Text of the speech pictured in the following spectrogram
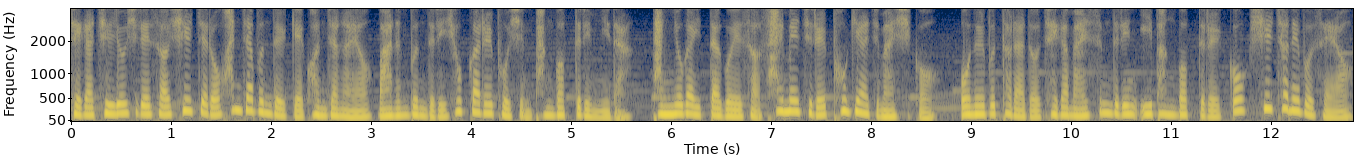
제가 진료실에서 실제로 환자분들께 권장하여 많은 분들이 효과를 보신 방법들입니다. 당뇨가 있다고 해서 삶의 질을 포기하지 마시고 오늘부터라도 제가 말씀드린 이 방법들을 꼭 실천해 보세요.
